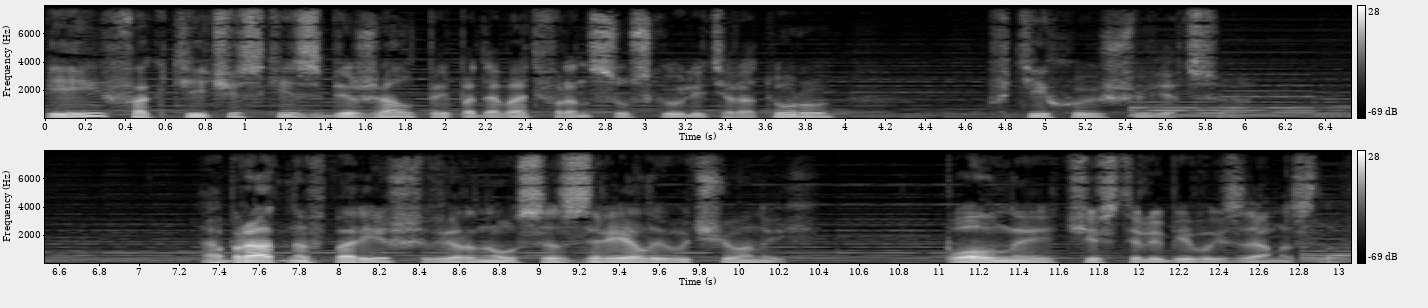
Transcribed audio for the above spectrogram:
и фактически сбежал преподавать французскую литературу в тихую Швецию. Обратно в Париж вернулся зрелый ученый, полный чистолюбивых замыслов.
